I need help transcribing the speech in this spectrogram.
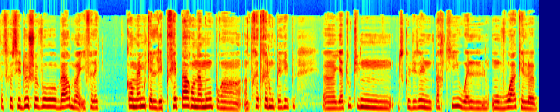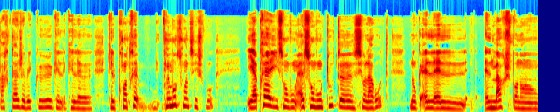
parce que ces deux chevaux barbes, il fallait quand même qu'elle les prépare en amont pour un, un très très long périple. Il euh, y a toute une, ce que je disais, une partie où elle, on voit qu'elle partage avec eux, qu'elle, qu'elle, qu'elle prend très, vraiment soin de ses chevaux. Et après, ils s'en vont, elles s'en vont toutes euh, sur la route. Donc, elles, elles, elles marchent pendant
